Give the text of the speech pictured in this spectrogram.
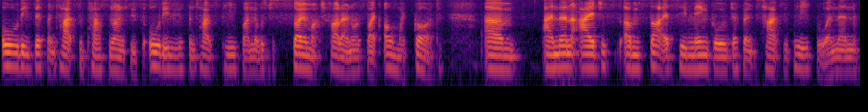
all these different types of personalities all these different types of people and there was just so much color and i was like oh my god. Um and then i just um started to mingle with different types of people and then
